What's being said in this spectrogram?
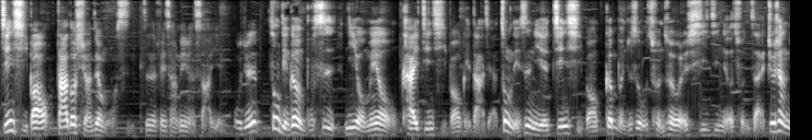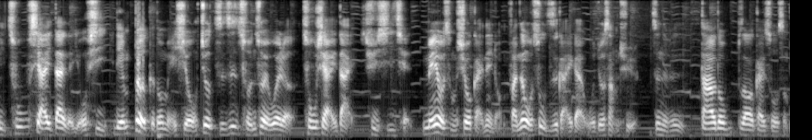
惊喜包，大家都喜欢这种模式。真的非常令人傻眼。我觉得重点根本不是你有没有开惊喜包给大家，重点是你的惊喜包根本就是我纯粹为了吸金而存在。就像你出下一代的游戏，连 bug 都没修，就只是纯粹为了出下一代去吸钱，没有什么修改内容。反正我数值改一改，我就上去了。真的是。大家都不知道该说什么，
